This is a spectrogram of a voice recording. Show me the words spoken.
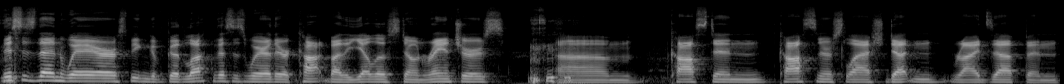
This is then where, speaking of good luck, this is where they're caught by the Yellowstone ranchers. Um, Costin, Costner slash Dutton rides up, and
